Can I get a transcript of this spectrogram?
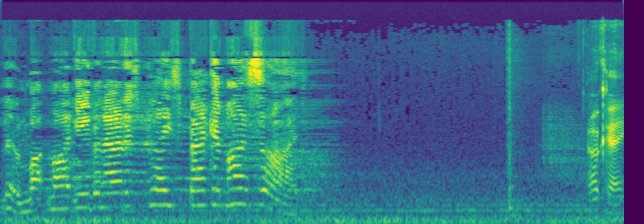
Little Mutt might even earn his place back at my side. Okay.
